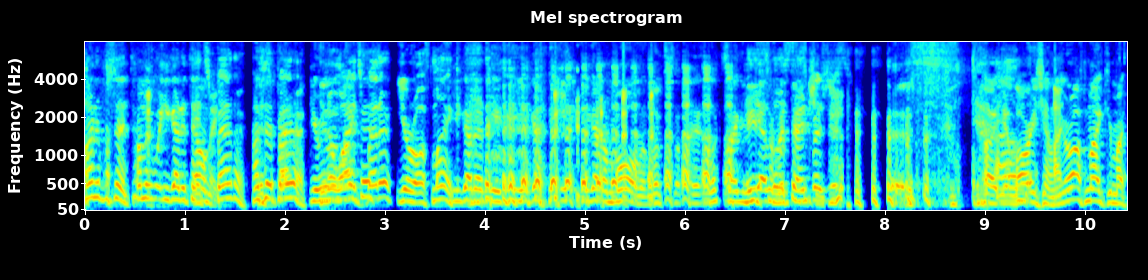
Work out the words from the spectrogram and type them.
hundred percent. Tell me what you got to tell it's me. better. How's it's it better? You, know really why like it's this? better? You're off mic. You got a you, you got you, you got a mole. It looks it looks like it needs Yeah, some attention. suspicious. All right, yeah, Um, Laurie's yelling. You're off mic. You're mic.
